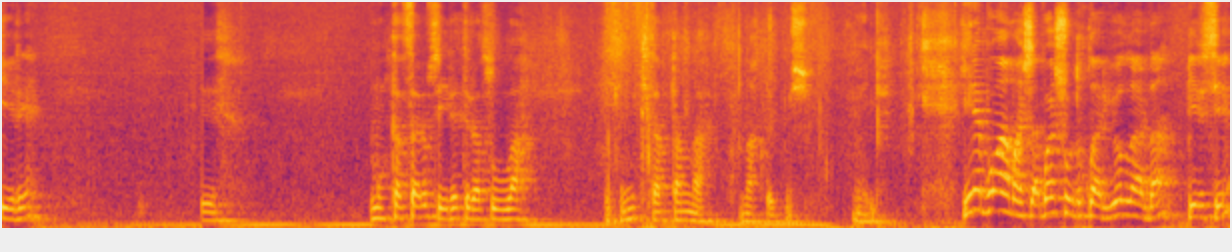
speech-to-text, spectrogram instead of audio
Biri e, Muhtasarı Siret-i Resulullah isimli kitaptan da nakletmiş. Yine bu amaçla başvurdukları yollardan birisi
